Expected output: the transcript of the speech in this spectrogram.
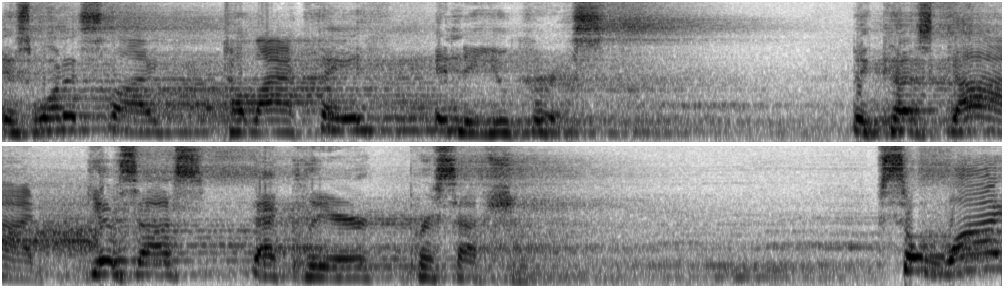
is what it's like to lack faith in the Eucharist. Because God gives us that clear perception. So, why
